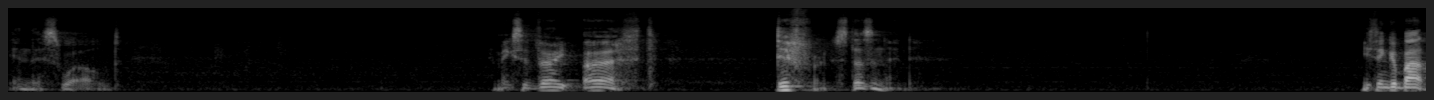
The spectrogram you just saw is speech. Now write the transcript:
in this world? It makes a very earthed difference, doesn't it? You think about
